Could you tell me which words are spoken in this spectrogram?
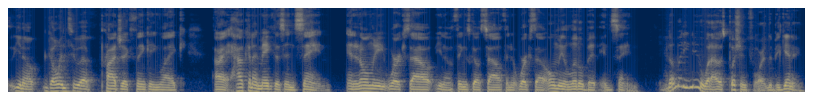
you know, go into a project thinking like, all right, how can I make this insane? And it only works out, you know, things go south and it works out only a little bit insane nobody knew what I was pushing for in the beginning.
